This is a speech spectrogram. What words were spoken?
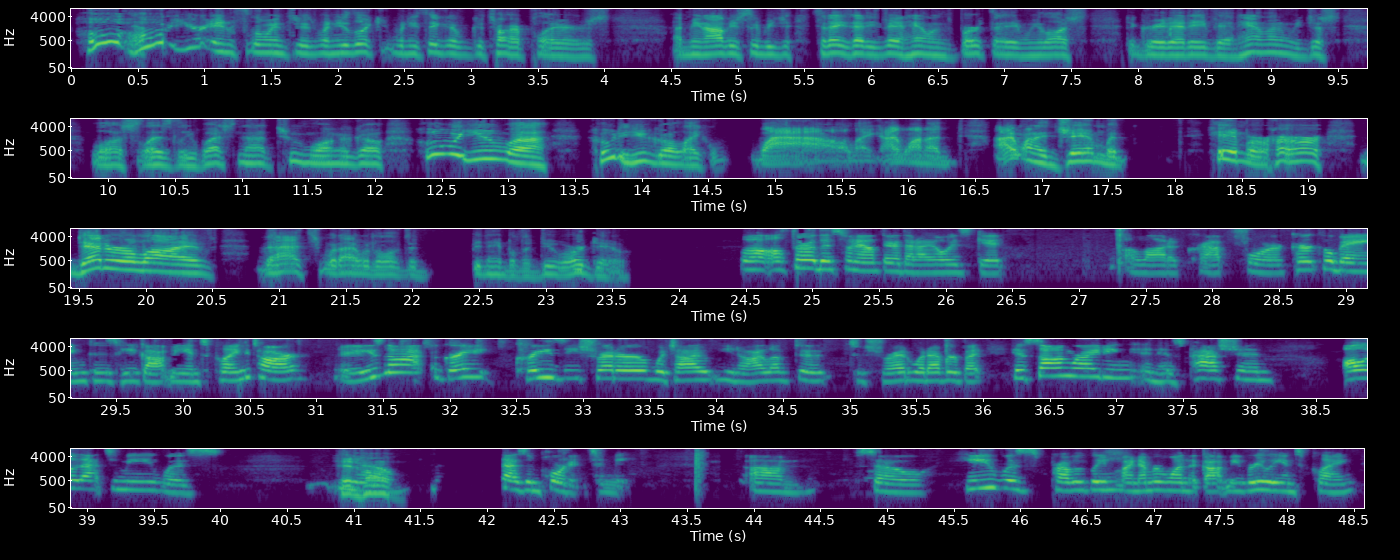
Who so. who are your influences when you look when you think of guitar players? I mean, obviously, we today's Eddie Van Halen's birthday, and we lost the great Eddie Van Halen. We just lost Leslie West not too long ago. Who were you? Uh, who do you go like? Wow, like I want to, I want to jam with him or her, dead or alive. That's what I would love to been able to do or do. Well, I'll throw this one out there that I always get a lot of crap for Kurt Cobain because he got me into playing guitar. He's not a great crazy shredder, which I, you know, I love to to shred whatever, but his songwriting and his passion, all of that to me was hit home. Know, as important to me. Um, so he was probably my number one that got me really into playing.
